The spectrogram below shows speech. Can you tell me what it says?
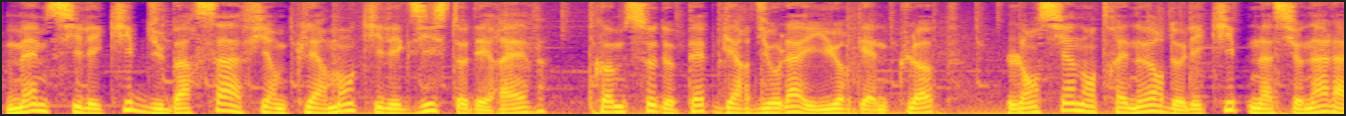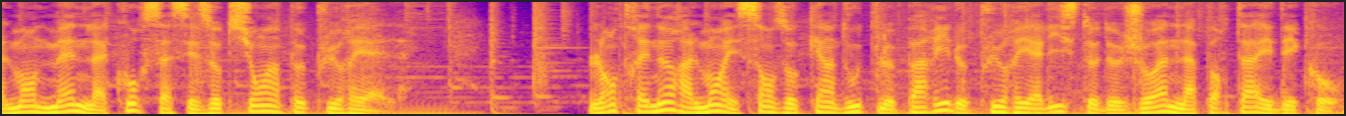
Même si l'équipe du Barça affirme clairement qu'il existe des rêves, comme ceux de Pep Guardiola et Jürgen Klopp, l'ancien entraîneur de l'équipe nationale allemande mène la course à ses options un peu plus réelles. L'entraîneur allemand est sans aucun doute le pari le plus réaliste de Johan Laporta et Deco.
